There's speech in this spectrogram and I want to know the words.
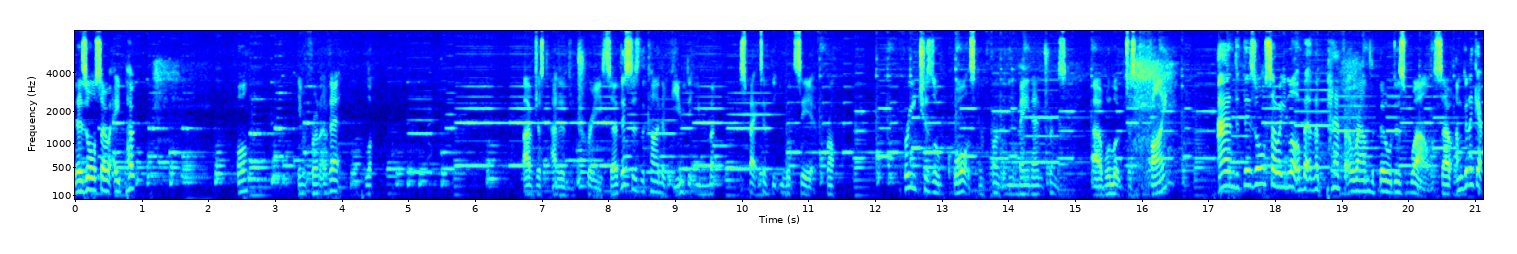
There's also a po- in front of it. Look, I've just added a tree. So this is the kind of view that you perspective that you would see it from. Three chiseled quartz in front of the main entrance uh, will look just fine. And there's also a little bit of a path around the build as well. So I'm going to get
